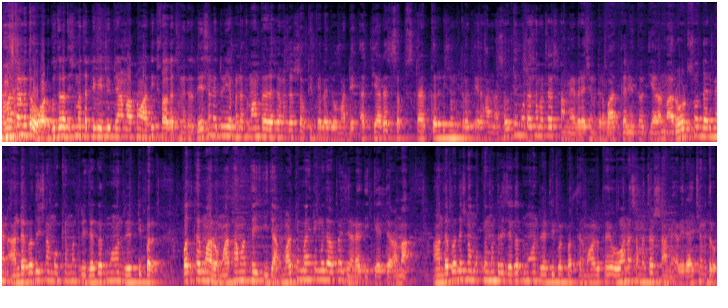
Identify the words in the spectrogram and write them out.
નમસ્કાર મિત્રો, વોટ ગુજરાત દેશમાં થતી યુટ્યુબ ચેનલમાં આપનું હાર્દિક સ્વાગત છે મિત્રો. દેશ અને દુનિયાભરના તમામ તાજા સમાચાર સૌથી પહેલા જોવા માટે અત્યારે સબસ્ક્રાઇબ કરી લેજો મિત્રો. અત્યારે હાલના સૌથી મોટા સમાચાર સામે આવી રહ્યા છે મિત્રો. વાત કરીએ તો અત્યારે હાલમાં રોડ શો દરમિયાન આંધ્રપ્રદેશના મુખ્યમંત્રી જગનમોહન રેડ્ડી પર પથ્થરમારો માથામાં થઈ ઈજા. મળતી માહિતી મુજબ આપણે જણાવી દીધી કે અત્યારે હાલમાં આંધ્રપ્રદેશના મુખ્યમંત્રી જગનમોહન રેડ્ડી પર પથ્થરમારો થયો હોવાના સમાચાર સામે આવી રહ્યા છે મિત્રો.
